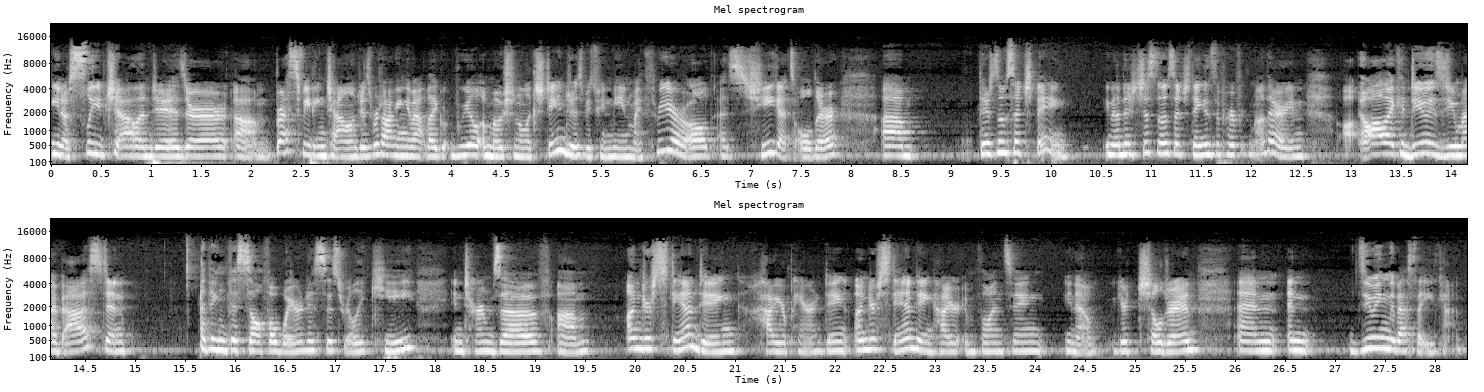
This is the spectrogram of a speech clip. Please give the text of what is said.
you know, sleep challenges or um, breastfeeding challenges. We're talking about like real emotional exchanges between me and my three-year-old as she gets older. Um, there's no such thing. You know, there's just no such thing as the perfect mother. And all I can do is do my best and I think the self awareness is really key in terms of um, understanding how you're parenting, understanding how you're influencing, you know, your children, and and doing the best that you can.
